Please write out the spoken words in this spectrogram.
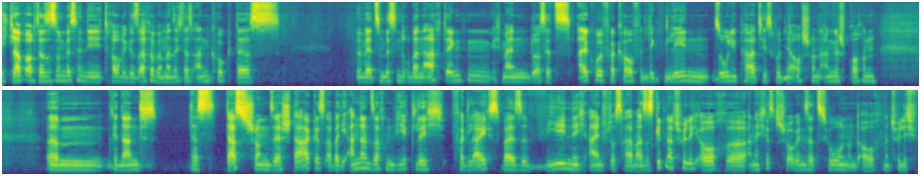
ich glaube auch, das ist so ein bisschen die traurige Sache, wenn man sich das anguckt, dass wenn wir jetzt ein bisschen drüber nachdenken, ich meine, du hast jetzt Alkoholverkauf in linken Läden, Soli-Partys wurden ja auch schon angesprochen, ähm, genannt, dass das schon sehr stark ist, aber die anderen Sachen wirklich vergleichsweise wenig Einfluss haben. Also es gibt natürlich auch äh, anarchistische Organisationen und auch natürlich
